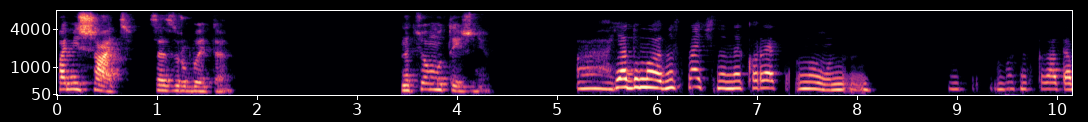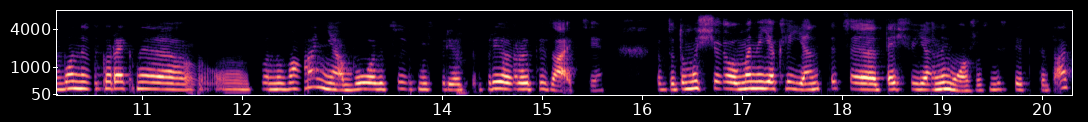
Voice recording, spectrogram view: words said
помішати це зробити на цьому тижні? Я думаю, однозначно некоректно, ну, можна сказати, або некоректне м, планування, або відсутність пріоритизації. Тобто, тому що в мене є клієнти, це те, що я не можу змістити. Так,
